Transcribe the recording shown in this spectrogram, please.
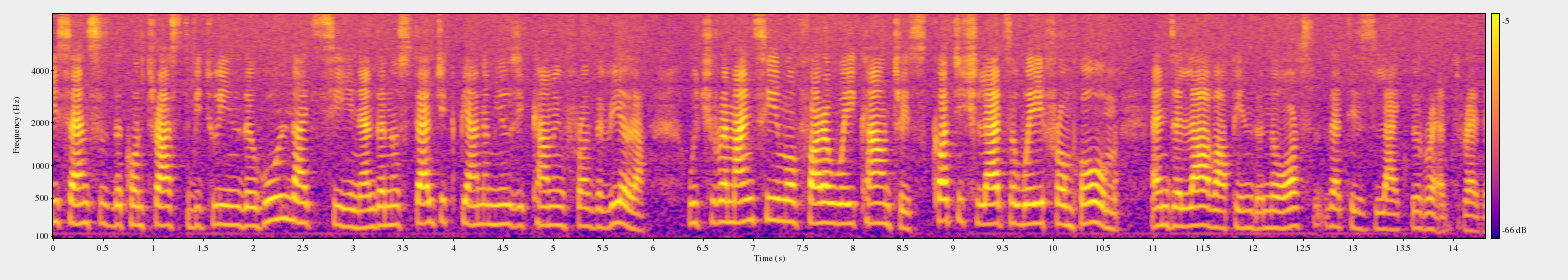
he senses the contrast between the whole night scene and the nostalgic piano music coming from the villa, which reminds him of faraway countries, Scottish lads away from home, and the love up in the north that is like the red, red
